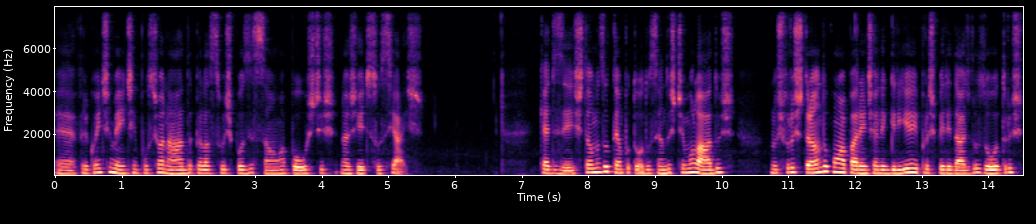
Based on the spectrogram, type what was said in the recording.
é, frequentemente impulsionada pela sua exposição a posts nas redes sociais. Quer dizer, estamos o tempo todo sendo estimulados, nos frustrando com a aparente alegria e prosperidade dos outros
